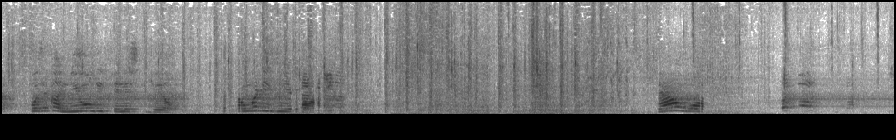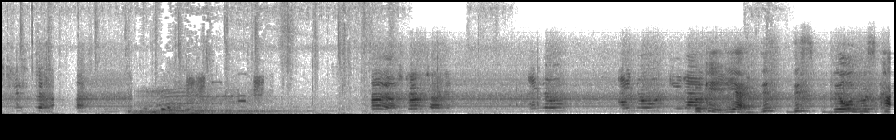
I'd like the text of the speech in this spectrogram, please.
It was like a newly finished build. Somebody's nearby. Now what? I know, I know, get out. Okay, yeah, this this build was kind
